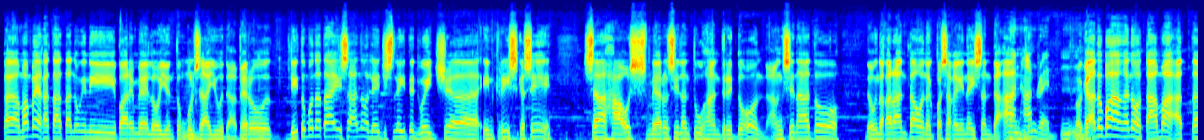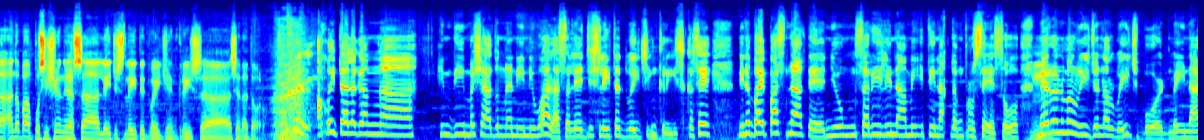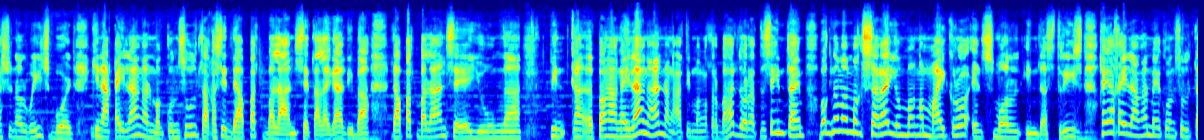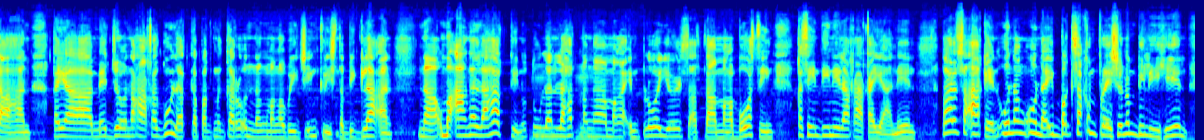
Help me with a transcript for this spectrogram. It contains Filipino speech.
Ah, mamaya katatanungin ni Pare Melo yung tungkol sa ayuda. Pero dito muna tayo sa ano, legislated wage ah, increase kasi sa House meron silang 200 doon. Ang Senado noong nakaraang taon nagpasakay na isang daan. 100. Mm-mm. Magkano ba ang ano, tama at ah, ano ba ang posisyon niya sa legislated wage increase sa Senador? Well, ako'y talagang ah, hindi masyadong naniniwala sa legislated wage increase kasi binabypass natin yung sarili namin itinakdang proseso. Meron namang regional wage board, may national wage board, kinakailangan magkonsulta kasi dapat balanse talaga, di ba? Dapat balanse yung ah, pin- ka- pangangailangan ng ating mga trabahador at the same time, wag naman magsara yung mga micro and small industries. Kaya kailangan may konsultahan. Kaya medyo nakakagulat kapag nagkaroon ng mga wage increase na biglaan na umaangal lahat, tinutulan lahat ng ah, mga employers at ah, mga bossing kasi hindi nila kakayanin. Para sa akin, unang-una, ibagsak ang presyo ng bilihin.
